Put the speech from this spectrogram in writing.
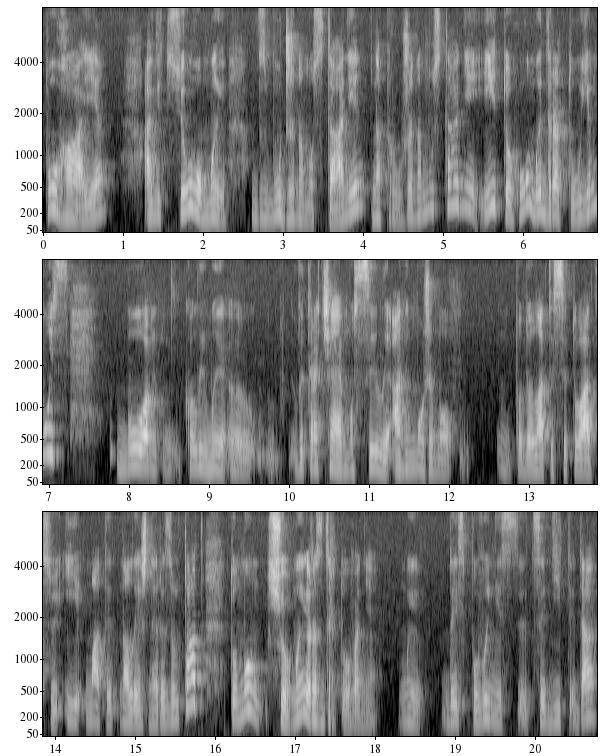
пугає. А від цього ми в збудженому стані, в напруженому стані, і того ми дратуємось. Бо коли ми е, витрачаємо сили, а не можемо подолати ситуацію і мати належний результат, тому що ми роздратовані. Ми десь повинні це діти, да,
